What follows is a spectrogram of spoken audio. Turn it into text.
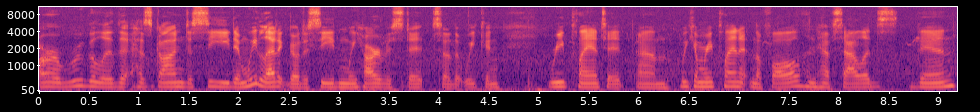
our arugula that has gone to seed and we let it go to seed and we harvest it so that we can replant it. Um, we can replant it in the fall and have salads then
